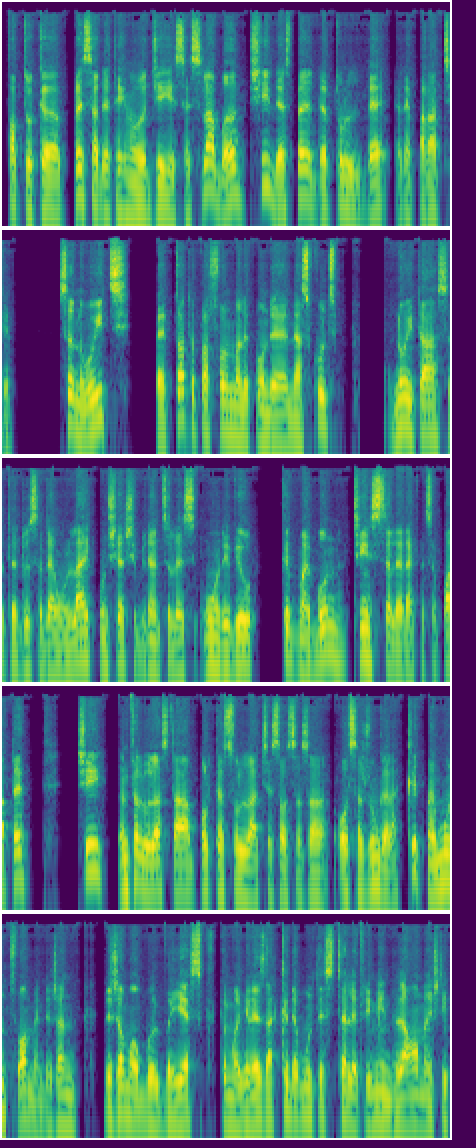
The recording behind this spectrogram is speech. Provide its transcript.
faptul că presa de tehnologie este slabă și despre dreptul de reparație. Să nu uiți, pe toate platformele pe unde ne asculti, nu uita să te duci să dai un like, un share și, bineînțeles, un review cât mai bun, 5 stele dacă se poate. Și în felul ăsta, podcastul acesta o să, o să ajungă la cât mai mulți oameni. Deja, deja mă bâlbăiesc când mă gândesc la cât de multe stele primim de la oameni, știi?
